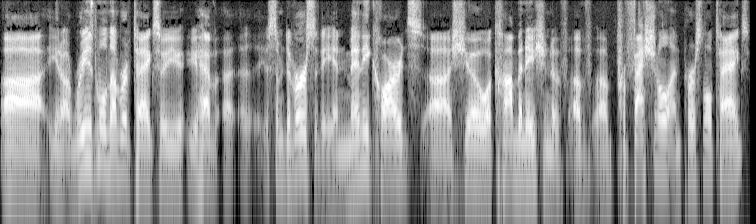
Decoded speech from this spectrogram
uh, you know a reasonable number of tags so you, you have uh, uh, some diversity and many cards uh, show a combination of, of, of professional and personal tags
